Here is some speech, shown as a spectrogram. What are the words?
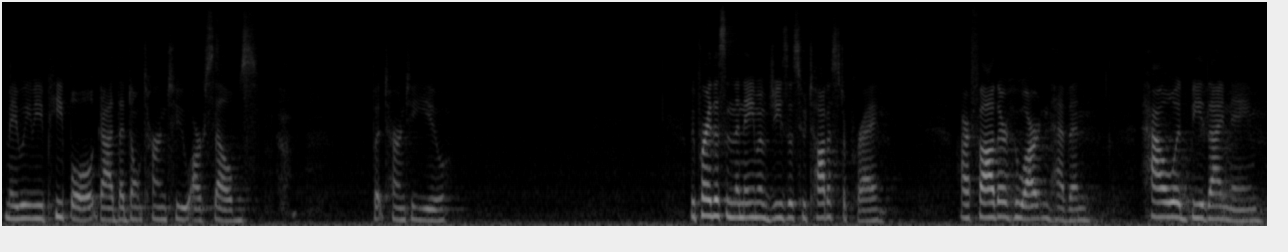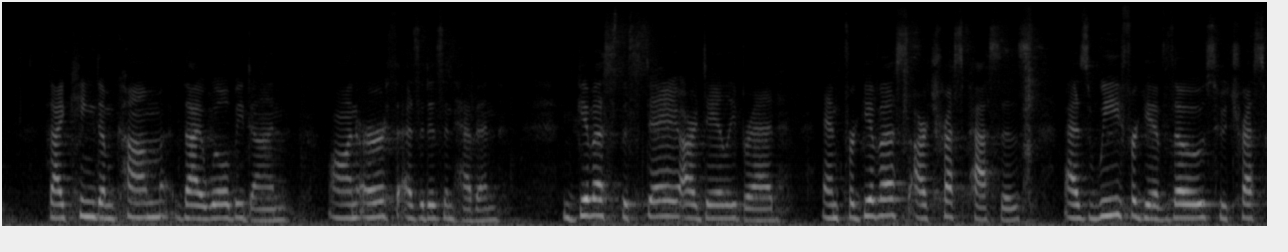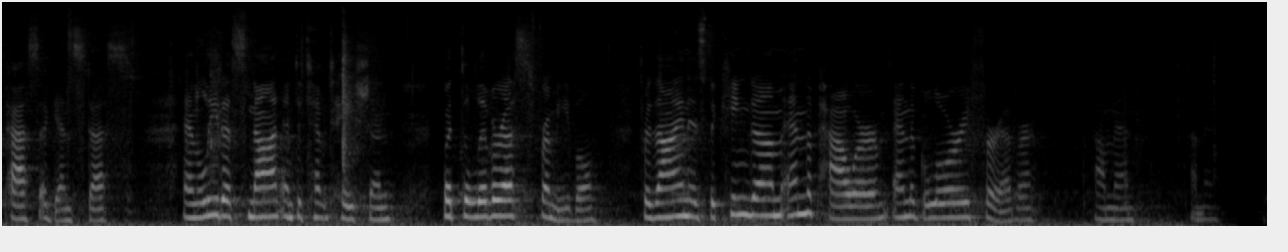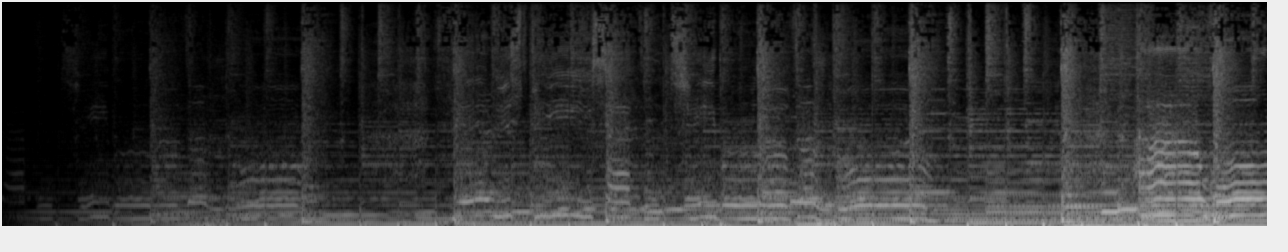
May we be people, God, that don't turn to ourselves, but turn to you. We pray this in the name of Jesus who taught us to pray. Our Father who art in heaven, hallowed be thy name. Thy kingdom come, thy will be done, on earth as it is in heaven. Give us this day our daily bread, and forgive us our trespasses, as we forgive those who trespass against us. And lead us not into temptation, but deliver us from evil. For thine is the kingdom and the power and the glory forever. Amen. Amen. There is peace at the table of the Lord. I will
